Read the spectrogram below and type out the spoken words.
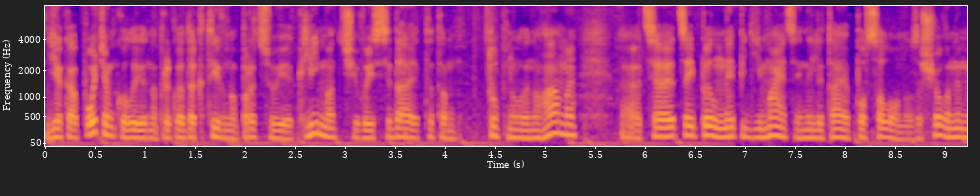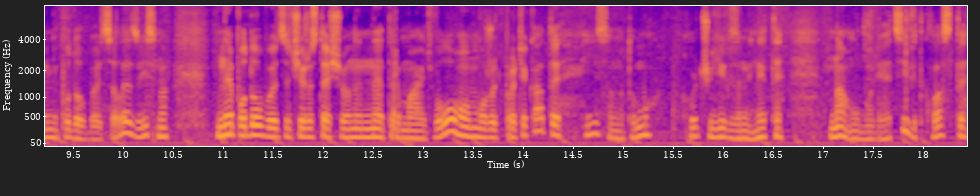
яка потім, коли, наприклад, активно працює клімат, чи ви сідаєте там. Тупнули ногами, е, цей пил не підіймається і не літає по салону, за що вони мені подобаються. Але, звісно, не подобаються через те, що вони не тримають вологу, можуть протікати, і саме тому хочу їх замінити на гумові. А ці відкласти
